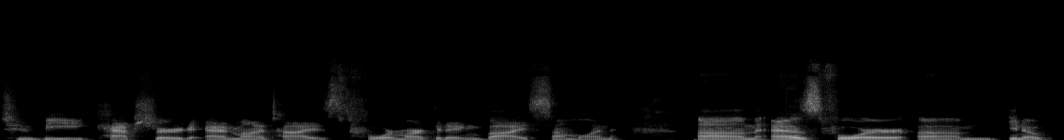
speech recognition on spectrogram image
to be captured and monetized for marketing by someone. Um, as for um, you know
